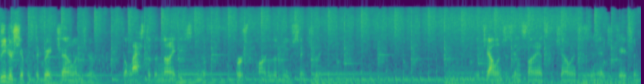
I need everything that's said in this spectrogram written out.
Leadership is the great challenge of the last of the 90s and the first part of the new century. The challenges in science, the challenges in education.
